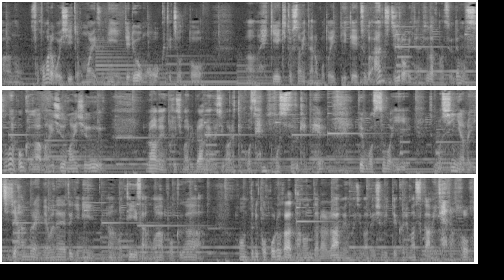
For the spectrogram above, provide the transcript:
あのそこまで美味しいと思えずにで量も多くてちょっとあの辟易としたみたいなことを言っていてちょっとアンチ二郎みたいな人だったんですよ。でもすごい僕が毎週毎週ラーメン藤丸ラーメン藤丸ってこう専門し続けて でもすごいもう深夜の1時半ぐらいに眠れない時にあの T さんは僕が本当に心から頼んだらラーメン藤丸一緒に行ってくれますかみたいな方をね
